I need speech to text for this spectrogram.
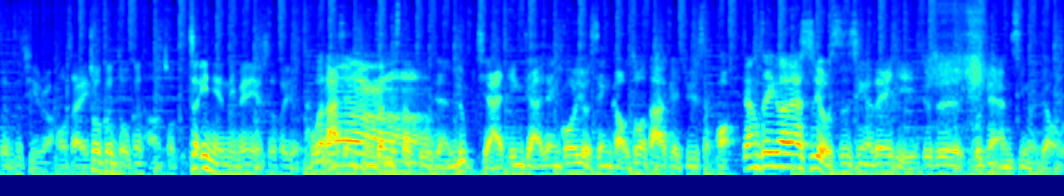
升自己，然后再做更多更好的作品。这一年里面也是会有。不过大家先听着啊 Mr. Cool 先 loop 起来，听起来先过后有新稿作，大家可以继续 support。像这个呢是有私心的这一题，就是昨天 MC 们叫我问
